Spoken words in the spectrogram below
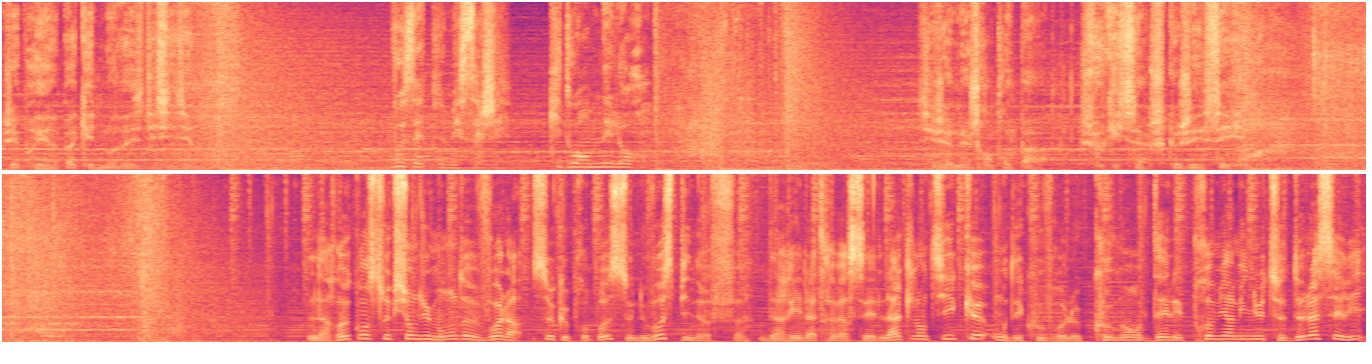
J'ai pris un paquet de mauvaises décisions. Vous êtes le messager qui doit emmener Laurent. Si jamais je rentre pas, je veux qu'ils sachent que j'ai essayé. La reconstruction du monde, voilà ce que propose ce nouveau spin-off. Daryl a traversé l'Atlantique, on découvre le comment dès les premières minutes de la série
